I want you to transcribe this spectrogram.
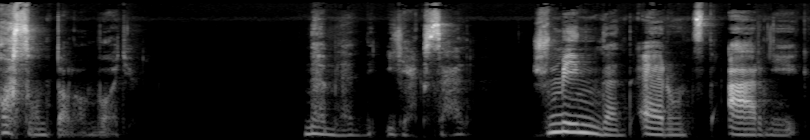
Haszontalan vagy. Nem lenni igyekszel, s mindent elrontsz árnyék.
